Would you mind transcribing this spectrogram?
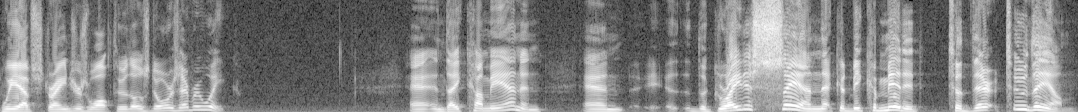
We have strangers walk through those doors every week. And they come in and and the greatest sin that could be committed to their to them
